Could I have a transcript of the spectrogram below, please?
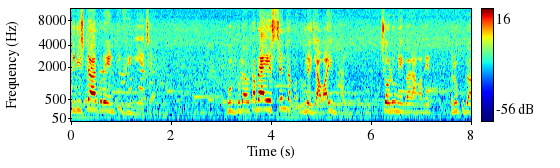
তিরিশ টাকা করে এন্ট্রি ফি নিয়েছে আর কি। কুটগুড়াও তবে এসছেন যখন ঘুরে যাওয়াই ভালো। চলুন এবার আমাদের রুকুডা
